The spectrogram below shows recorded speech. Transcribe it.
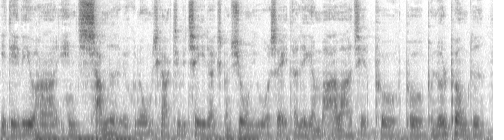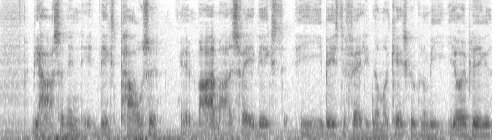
i det vi jo har en samlet økonomisk aktivitet og ekspansion i USA, der ligger meget, meget tæt på, på, på nulpunktet. Vi har sådan en, en vækstpause, øh, meget, meget svag vækst i, i bedste fald i den amerikanske økonomi i øjeblikket.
